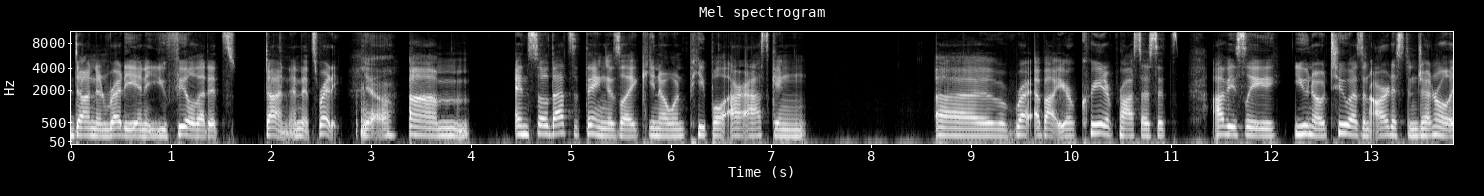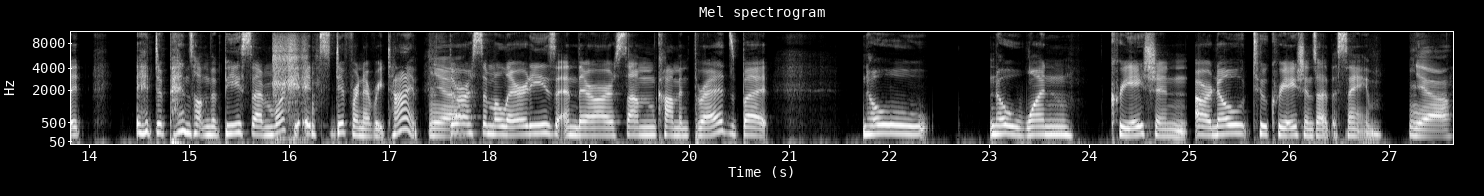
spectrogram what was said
done and ready and you feel that it's done and it's ready yeah. um and so that's the thing is like you know when people are asking uh right about your creative process it's obviously you know too as an artist in general it it depends on the piece i'm working it's different every time Yeah. there are similarities and there are some common threads but no no one creation or no two creations are the same Yeah.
